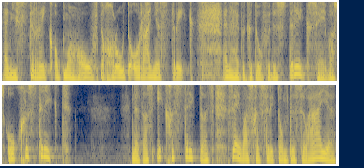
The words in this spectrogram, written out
En die strik op mijn hoofd. De grote oranje strik. En dan heb ik het over de strik. Zij was ook gestrikt. Net als ik gestrikt was. Zij was gestrikt om te zwaaien.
